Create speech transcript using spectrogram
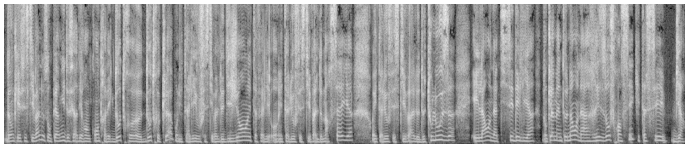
Donc les festivals nous ont permis de faire des rencontres avec d'autres euh, d'autres clubs. On est allé au festival de Dijon, on est allé, on est allé au festival de Marseille, on est allé au festival de Toulouse. Et là, on a tissé des liens. Donc là maintenant, on a un réseau français qui est assez bien.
